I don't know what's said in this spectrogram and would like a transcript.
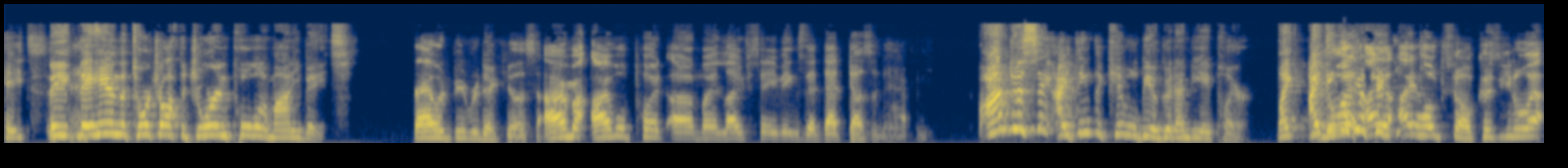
Bates. They they hand the torch off to Jordan Poole and Emoni Bates. That would be ridiculous. I'm I will put uh, my life savings that that doesn't happen. I'm just saying. I think the kid will be a good NBA player. Like I you think he'll be a big... I, I hope so because you know what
